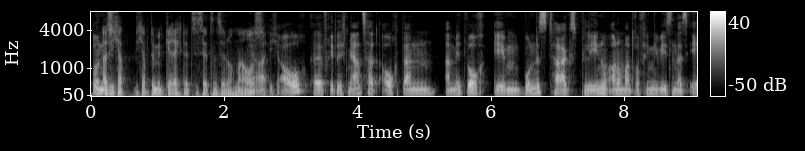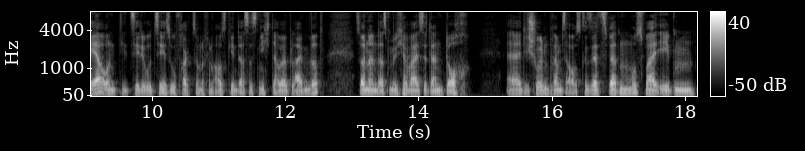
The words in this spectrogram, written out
Und also ich habe ich hab damit gerechnet, sie setzen sie nochmal aus. Ja, ich auch. Äh, Friedrich Merz hat auch dann am Mittwoch im Bundestagsplenum auch nochmal darauf hingewiesen, dass er und die CDU-CSU-Fraktion davon ausgehen, dass es nicht dabei bleiben wird, sondern dass möglicherweise dann doch äh, die Schuldenbremse ausgesetzt werden muss, weil eben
